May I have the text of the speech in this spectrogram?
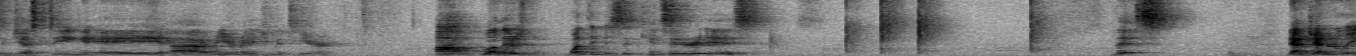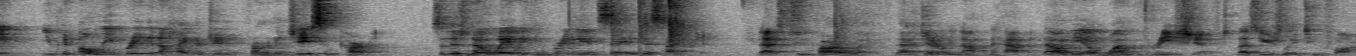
suggesting a uh, rearrangement here. Um, well, there's one thing to consider is this. Now, generally, you can only bring in a hydrogen from an adjacent carbon. So there's no way we can bring in, say, this hydrogen. That's too far away. That's generally not going to happen. That would be a 1-3 shift. That's usually too far.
